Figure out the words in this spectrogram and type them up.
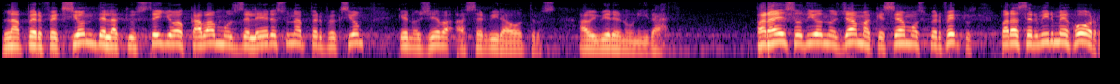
La perfección de la que usted y yo acabamos de leer es una perfección que nos lleva a servir a otros, a vivir en unidad. Para eso Dios nos llama que seamos perfectos, para servir mejor.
